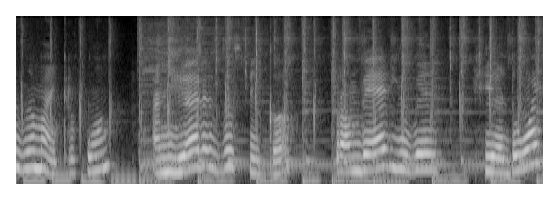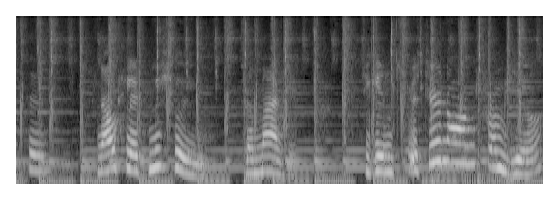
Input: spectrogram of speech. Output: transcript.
is the microphone and here is the speaker from where you will hear the voices. Now let me show you the magic. You can switch it on from here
